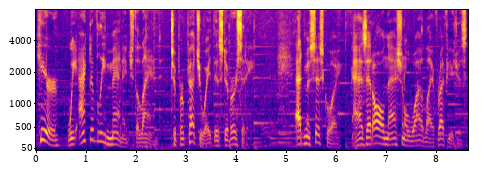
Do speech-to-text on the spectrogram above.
Here, we actively manage the land to perpetuate this diversity. At Missisquoi, as at all national wildlife refuges,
